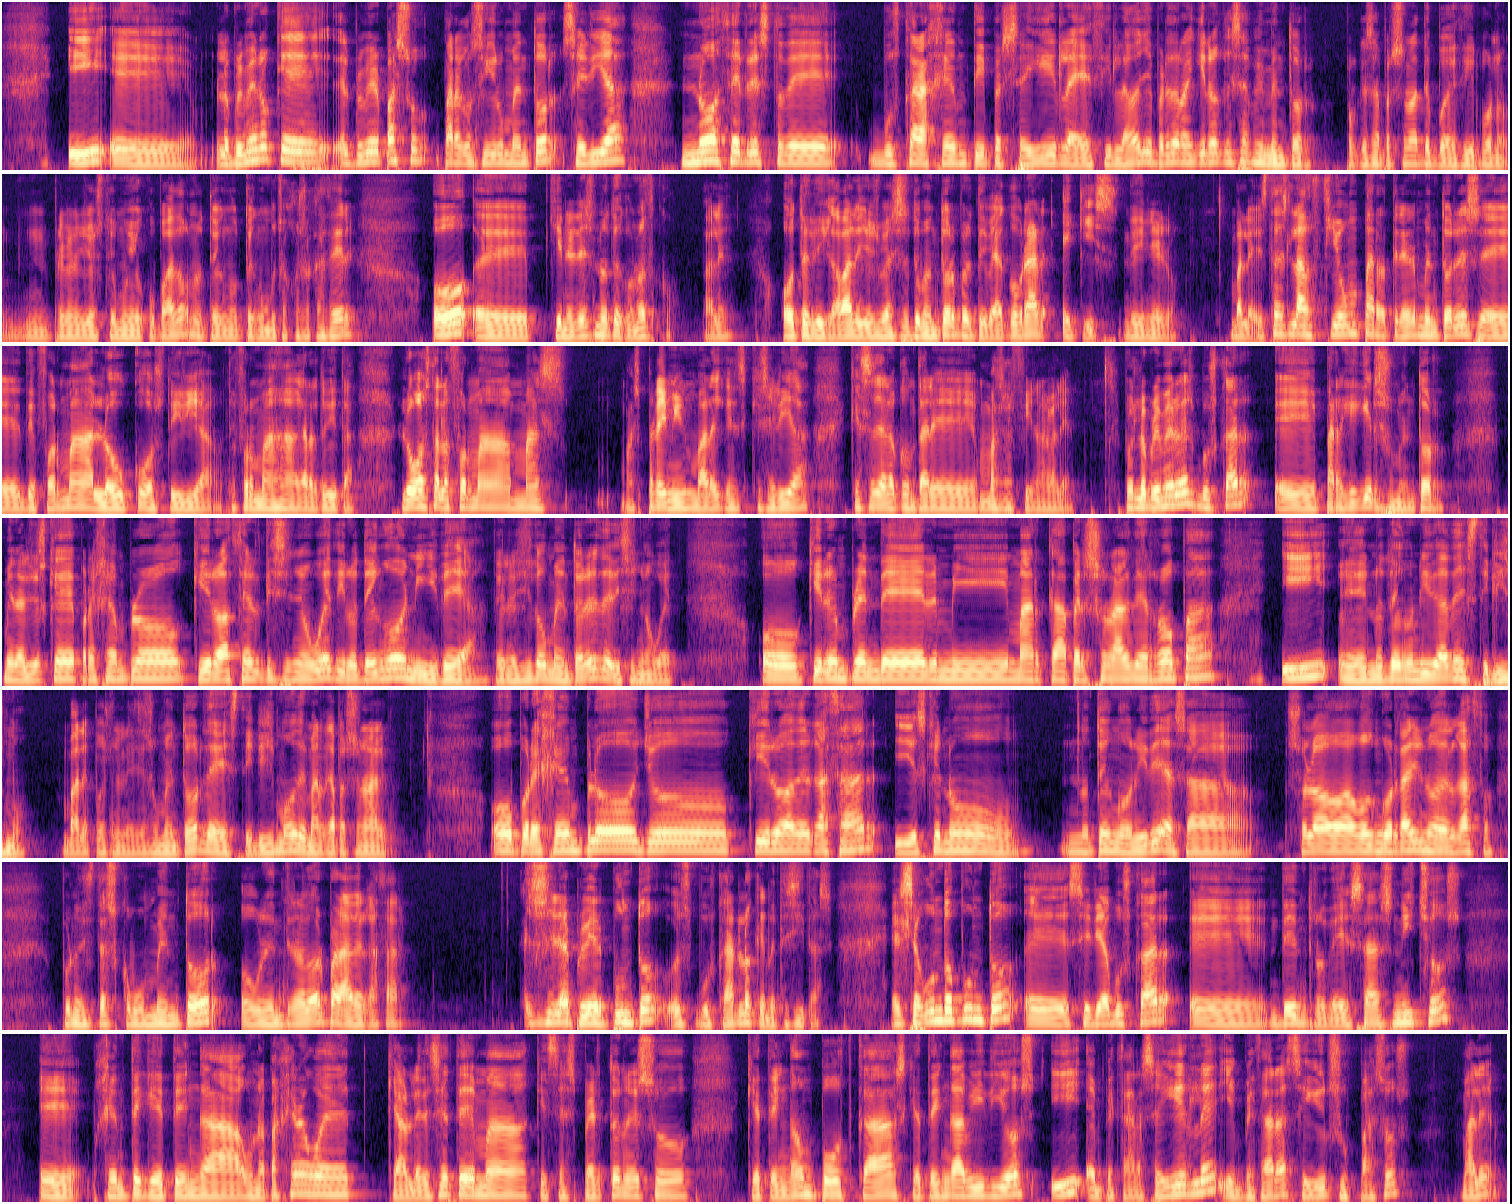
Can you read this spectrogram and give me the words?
Y eh, lo primero que, el primer paso para conseguir un mentor sería no hacer esto de buscar a gente y perseguirla y decirle, oye, perdona, quiero que seas mi mentor. Porque esa persona te puede decir, bueno, primero yo estoy muy ocupado, no tengo, tengo muchas cosas que hacer o eh, quién eres no te conozco, ¿vale? O te diga, vale, yo voy a ser tu mentor, pero te voy a cobrar X de dinero. Vale, esta es la opción para tener mentores eh, de forma low cost, diría, de forma gratuita. Luego está la forma más, más premium, ¿vale? Que, que sería, que esa ya lo contaré más al final, ¿vale? Pues lo primero es buscar eh, para qué quieres un mentor. Mira, yo es que, por ejemplo, quiero hacer diseño web y no tengo ni idea. Necesito mentores de diseño web o quiero emprender mi marca personal de ropa y eh, no tengo ni idea de estilismo, ¿vale? Pues necesitas un mentor de estilismo de marca personal. O por ejemplo, yo quiero adelgazar y es que no, no tengo ni idea, o sea, solo hago engordar y no adelgazo. Pues necesitas como un mentor o un entrenador para adelgazar. Eso sería el primer punto, es buscar lo que necesitas. El segundo punto eh, sería buscar eh, dentro de esos nichos eh, gente que tenga una página web, que hable de ese tema, que sea experto en eso, que tenga un podcast, que tenga vídeos y empezar a seguirle y empezar a seguir sus pasos, ¿vale?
